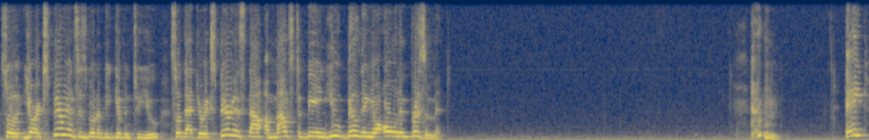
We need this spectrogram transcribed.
So your experience is going to be given to you so that your experience now amounts to being you building your own imprisonment. Eight,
